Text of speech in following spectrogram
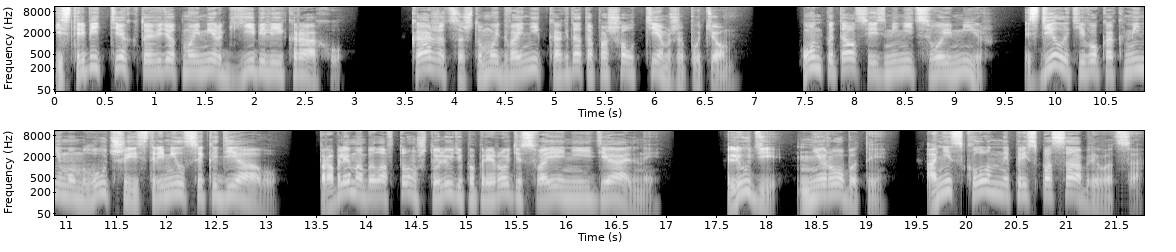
Истребить тех, кто ведет мой мир к гибели и краху. Кажется, что мой двойник когда-то пошел тем же путем. Он пытался изменить свой мир, сделать его как минимум лучше и стремился к идеалу. Проблема была в том, что люди по природе своей не идеальны. Люди — не роботы. Они склонны приспосабливаться,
